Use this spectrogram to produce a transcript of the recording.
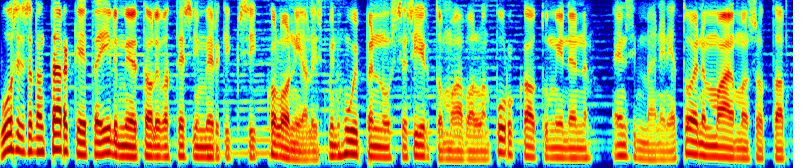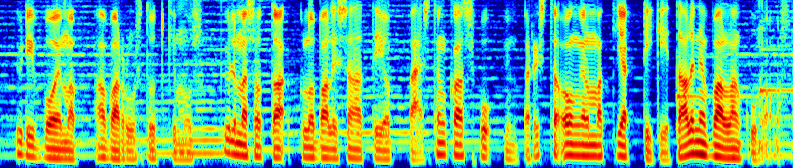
Vuosisadan tärkeitä ilmiöitä olivat esimerkiksi kolonialismin huipennus ja siirtomaavallan purkautuminen, ensimmäinen ja toinen maailmansota, ydinvoima, avaruustutkimus, kylmä sota, globalisaatio, väestön kasvu, ympäristöongelmat ja digitaalinen vallankumous.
